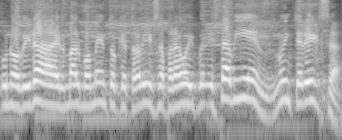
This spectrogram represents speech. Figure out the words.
uno dirá el mal momento que atraviesa Paraguay, pero está bien, no interesa.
